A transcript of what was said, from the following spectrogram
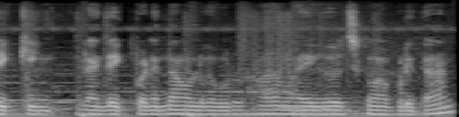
செக்கிங் எல்லாம் செக் பண்ணி தான் உங்களுக்கு விடுவாங்க அது மாதிரி கேர்ள்ஸுக்கும் அப்படி தான்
